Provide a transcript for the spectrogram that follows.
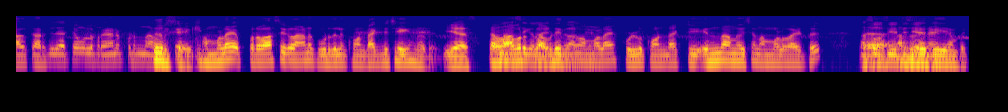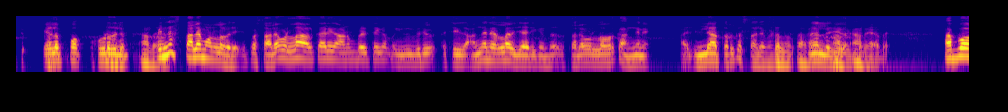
ആൾക്കാർക്ക് ഇത് ഏറ്റവും കൂടുതൽ പ്രയോജനപ്പെടുന്ന തീർച്ചയായും. നമ്മളെ പ്രവാസികളാണ് കൂടുതലും കോൺടാക്ട് ചെയ്യുന്നത്. യെസ് കാരണം അവർക്ക് അവിടെ ഇരുന്ന് നമ്മളെ ഫുള്ള് കോൺടാക്ട് എന്താന്ന് വെച്ചാൽ നമ്മളുമായിട്ട് അസോസിയേറ്റ് ചെയ്യാൻ പറ്റും. എളുപ്പം കൂടുതലും. പിന്നെ സ്ഥലമുള്ളവര്. ഇപ്പൊ സ്ഥലമുള്ള ആൾക്കാർ കാണുമ്പോഴത്തേക്കും ഇത് ഇവർ ചെയ്ത് അങ്ങനെയുള്ള വിചാരിക്കേണ്ടത് സ്ഥലമുള്ളവർക്ക് അങ്ങനെ. ഇല്ലാത്തവർക്ക് സ്ഥലം അങ്ങനെയല്ല ചെയ്തത്? അപ്പോൾ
